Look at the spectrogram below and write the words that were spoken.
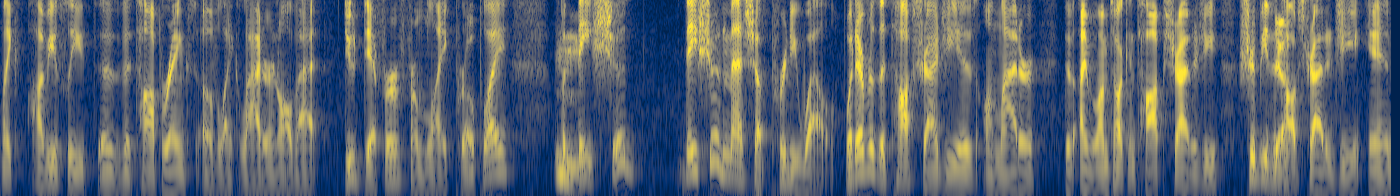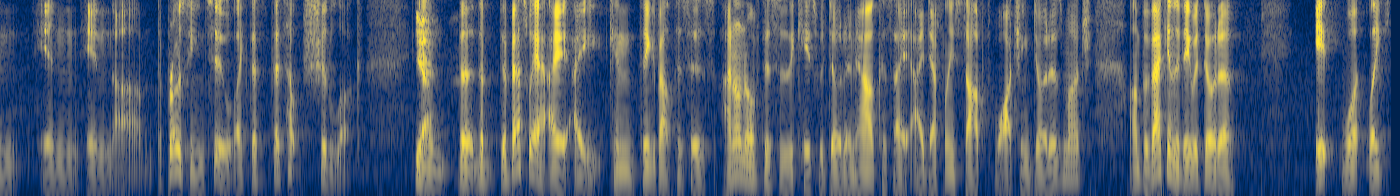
like obviously the, the top ranks of like ladder and all that do differ from like pro play but mm-hmm. they should they should mesh up pretty well. Whatever the top strategy is on ladder, the, I'm, I'm, talking top strategy, should be the yeah. top strategy in in in um, the pro scene too. Like that's that's how it should look. Yeah. And the, the, the best way I, I can think about this is I don't know if this is the case with Dota now because I, I definitely stopped watching Dota as much. Um, but back in the day with Dota, it what like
